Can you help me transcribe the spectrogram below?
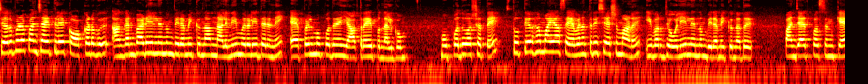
ചെറുപുഴ പഞ്ചായത്തിലെ കോക്കടവ് അംഗൻവാടിയിൽ നിന്നും വിരമിക്കുന്ന നളിനി മുരളീധരന് ഏപ്രിൽ മുപ്പതിന് യാത്രയയപ്പ് നൽകും. മുപ്പത് വർഷത്തെ സ്തുത്യർഹമായ സേവനത്തിന് ശേഷമാണ് ഇവർ ജോലിയിൽ നിന്നും വിരമിക്കുന്നത്. Panchayat president K.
